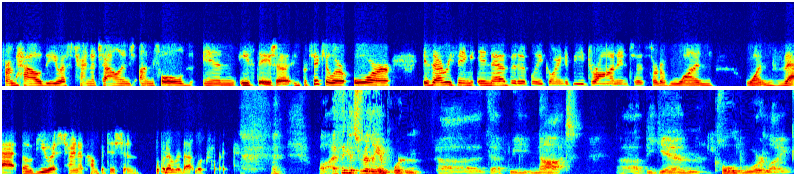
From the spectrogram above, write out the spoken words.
from how the U.S.-China challenge unfolds in East Asia in particular, or is everything inevitably going to be drawn into sort of one one vat of U.S.-China competition, whatever that looks like? well, I think it's really important uh, that we not uh, begin Cold War like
